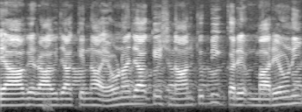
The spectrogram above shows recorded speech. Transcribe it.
ਆਉਣਾ ਪ੍ਰਯਾਗ ਰਾਗ ਜਾ ਕੇ ਨਹਾਇਆ ਆਉਣਾ ਜਾ ਕੇ, ਇਸ਼ਨਾਨ ਚੁੱਭੀ ਕਰੇ ਮਾਰੇ ਆਉਣੀ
